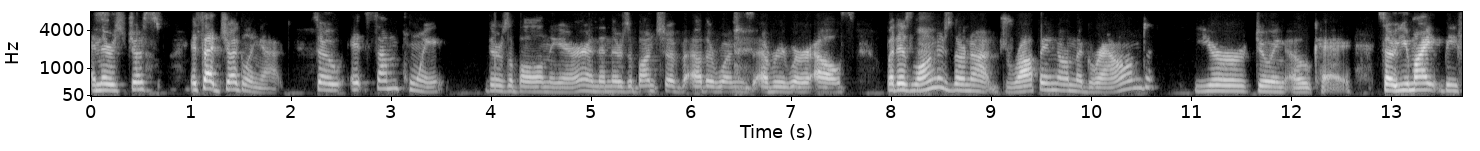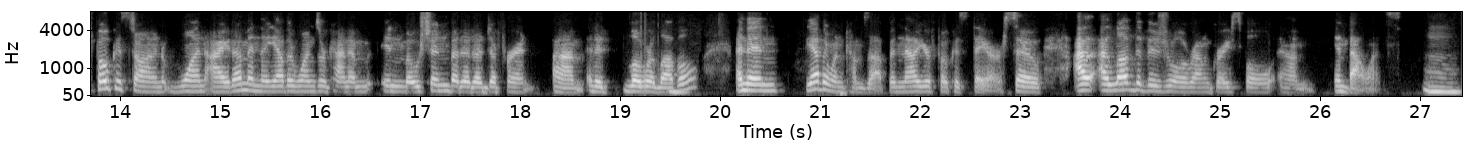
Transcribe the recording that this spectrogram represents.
And there's just it's that juggling act. So at some point there's a ball in the air, and then there's a bunch of other ones everywhere else. But as long as they're not dropping on the ground, you're doing okay. So you might be focused on one item and the other ones are kind of in motion, but at a different, um, at a lower Mm. level. And then the other one comes up and now you're focused there. So I, I love the visual around graceful um, imbalance. Mm,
